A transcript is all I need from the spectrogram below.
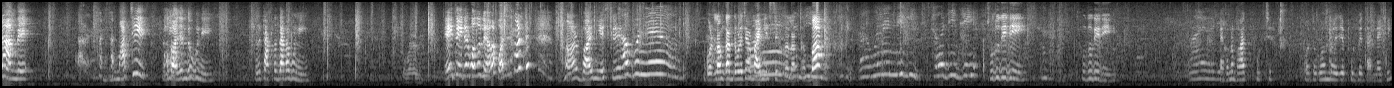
রাম দে। মারছিস? তোকে লজেন দেবো তোকে দেখাবো নি। এই তো এটার বদলে আবার পয়সা আমার ভাই নিয়ে এসছে। গোটা লঙ্কা আনতে বলেছে আমার ভাই নিয়ে এসছে গোটা লঙ্কা। বাহ! শুধু দিদি। শুধু দিদি। এখনও ভাত ফুটছে। কতক্ষণ ধরে যে ফুটবে তার নাই ঠিক।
